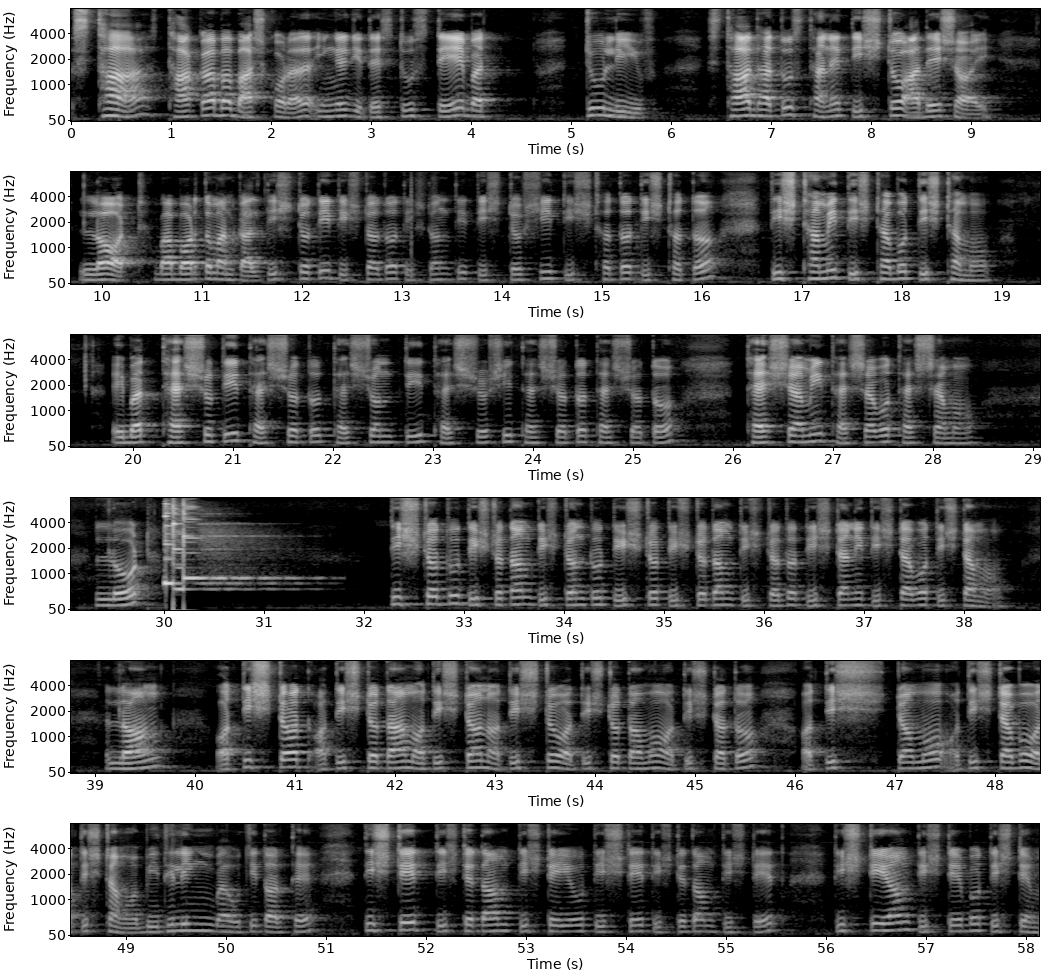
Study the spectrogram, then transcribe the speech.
স্থা, থাকা বা বাস করা, ইংরেজিতে টু স্টে বা টু লিভ স্থা ধাতু স্থানে তিষ্ট আদেশ হয় লট বা বর্তমানকাল তিষ্ঠতি তিষ্ঠত তিষ্ঠন্তি তিষ্ঠসি তিষ্ঠত তিষ্ঠত, তিষ্ঠামি, তিষ্ঠাব, তিষ্ঠাম। এইবার থ্যাস্যতি থ্যাস্যত থ্যাস্যন্তি থ্যাস্যসি থ্যাস্যত থ্যাস্যত থ্যাস্যামি থ্যাস্যাব থ্যাস্যাম লোট। তিষ্ঠতু তিষ্ঠতাম, তিষ্ঠন্তু তিষ্ঠ, তিষ্ঠতাম তিষ্ঠত তিষ্ঠানি তিষ্ঠাব তিষ্ঠাম লং, অতিষ্ঠত, অতিষ্ঠতাম, অতিষ্ঠন, অতিষ্ঠ, অতিষ্ঠতম, অতিষ্ঠত, অতিষ্ঠম অতিষ্ঠাব অতিষ্ঠাম। বিধিলিং বা উচিত অর্থে তিষ্ঠেত, তিষ্ঠতাম, তিষ্ঠেয়, তিষ্ঠে, তিষ্ঠতাম, তিষ্ঠেত, তিষ্ঠিয়ম, তিষ্ঠেব, তিষ্ঠেম।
